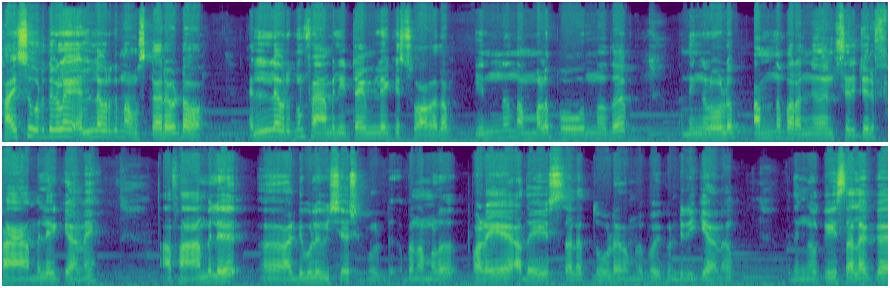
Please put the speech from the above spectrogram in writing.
ഹായ് സുഹൃത്തുക്കളെ എല്ലാവർക്കും നമസ്കാരം കേട്ടോ. എല്ലാവർക്കും ഫാമിലി ടൈമിലേക്ക് സ്വാഗതം. ഇന്ന് നമ്മൾ പോകുന്നത് നിങ്ങളോട് അന്ന് പറഞ്ഞതനുസരിച്ച് ഒരു ഫാമിലേക്കാണ് ആ ഫാമിൽ അടിപൊളി വിശേഷങ്ങളുണ്ട്. അപ്പോൾ നമ്മൾ പഴയ അതേ സ്ഥലത്തൂടെ നമ്മൾ പോയിക്കൊണ്ടിരിക്കുകയാണ്. നിങ്ങൾക്ക് ഈ സ്ഥലമൊക്കെ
